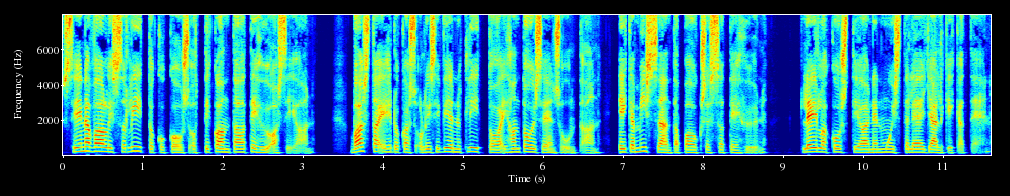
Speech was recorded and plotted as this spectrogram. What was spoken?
Siinä vaalissa liittokokous otti kantaa tehyasiaan. Vastaehdokas olisi vienyt liittoa ihan toiseen suuntaan, eikä missään tapauksessa tehyyn. Leila Kostiainen muistelee jälkikäteen.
